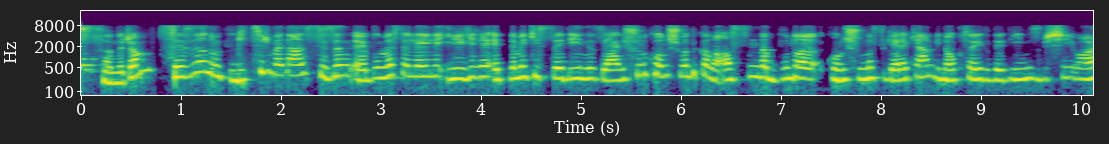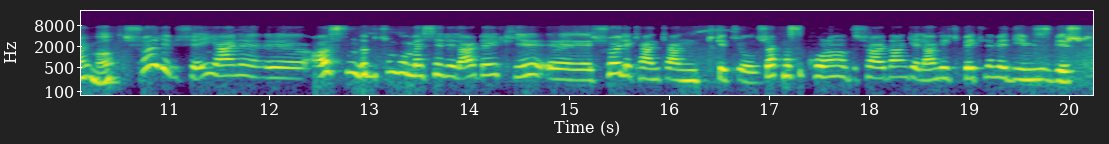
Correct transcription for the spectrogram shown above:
sanırım. Sezin Hanım bitirmeden sizin e, bu meseleyle ilgili eklemek istediğiniz yani şunu konuşmadık ama aslında buna konuşulması gereken bir noktaydı dediğiniz bir şey var mı? Şöyle bir şey yani e, aslında bütün bu meseleler belki e, şöyle kendi kendini tüketiyor olacak. Nasıl korona dışarıdan gelen ve hiç beklemediğimiz bir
